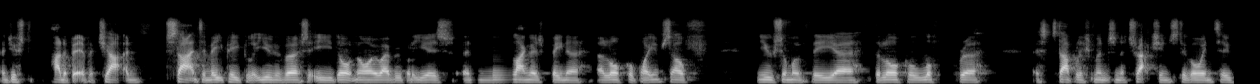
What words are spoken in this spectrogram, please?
and just had a bit of a chat and starting to meet people at university. You don't know who everybody is, and Langers being a, a local boy himself, knew some of the uh, the local Loughborough establishments and attractions to go into.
